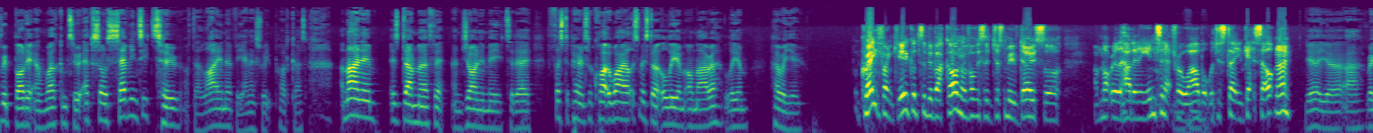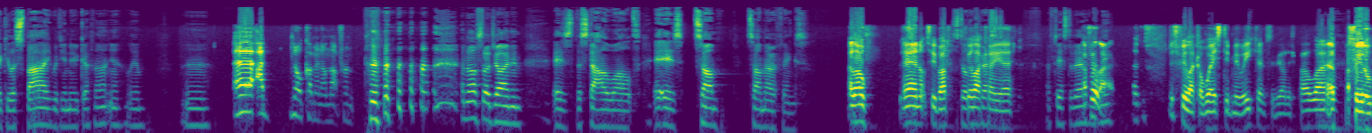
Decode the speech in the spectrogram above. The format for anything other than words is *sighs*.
everybody, and welcome to episode 72 of the Lion of Vienna Suite podcast. My name is Dan Murphy, and joining me today, first appearance for quite a while, it's Mr. Liam O'Mara. Liam, how are you? Great, thank you. Good to be back on. I've obviously just moved out, so I've not really had any internet for a while, but we're just starting to get set up now. Yeah, you're a regular spy with your new gaff, aren't you, Liam? Uh... Uh, I no comment on that front. *laughs* and also joining is the stalwart. It is Tom. Tom, how are things? Hello. Yeah, not too bad. Still feel like I. Uh, After yesterday, I feel like I just, just feel like I wasted my weekend. To be honest, pal. Like, I feel.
